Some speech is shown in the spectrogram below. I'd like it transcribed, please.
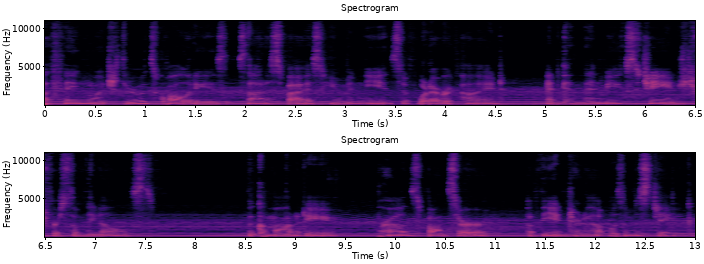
a thing which, through its qualities, satisfies human needs of whatever kind and can then be exchanged for something else. The commodity, proud sponsor of the internet, was a mistake.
